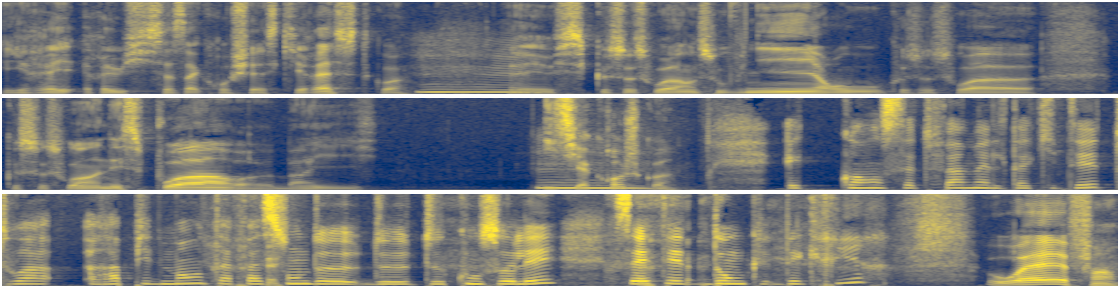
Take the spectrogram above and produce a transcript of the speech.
ils ré- réussissent à s'accrocher à ce qui reste, quoi. Mm. Et que ce soit un souvenir ou que ce soit, euh, que ce soit un espoir, euh, ben, ils ils s'y Mm. accrochent, quoi. Et quand cette femme, elle t'a quitté, toi, rapidement, ta façon de, de te consoler, ça a été donc d'écrire? Ouais, enfin,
